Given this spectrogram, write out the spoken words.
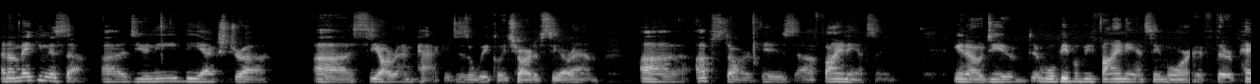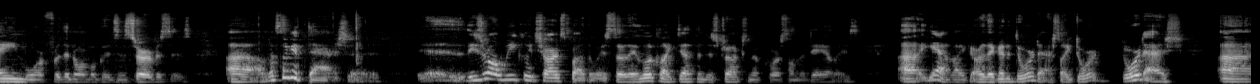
and I'm making this up. Uh, do you need the extra uh, CRM package? This is a weekly chart of CRM. Uh, Upstart is uh, financing. You know do you will people be financing more if they're paying more for the normal goods and services? Uh, let's look at dash. Uh, these are all weekly charts by the way so they look like death and destruction of course on the dailies. Uh, yeah like are they going to doordash? Like Door, doordash uh,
